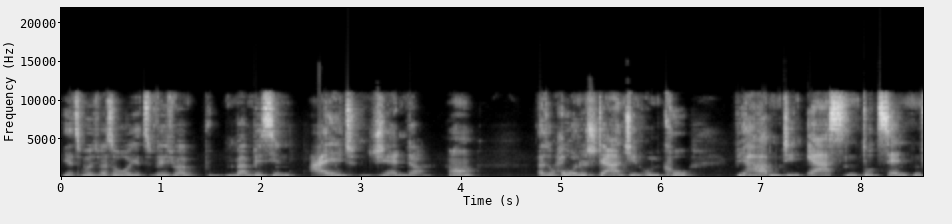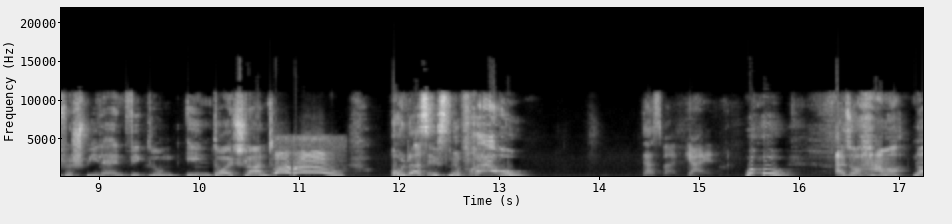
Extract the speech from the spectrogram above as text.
jetzt muss ich mal so, jetzt will ich mal, mal ein bisschen alt gendern. Ne? Also ohne Sternchen und Co. Wir haben den ersten Dozenten für Spieleentwicklung in Deutschland. Und das ist eine Frau. Das war geil. Wuhu! Also Hammer, ne?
